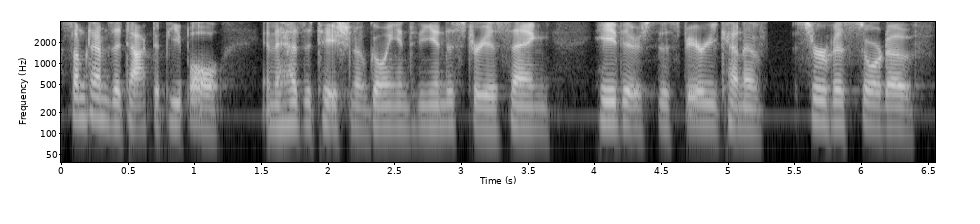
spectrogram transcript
sometimes I talk to people and the hesitation of going into the industry is saying, hey, there's this very kind of service sort of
